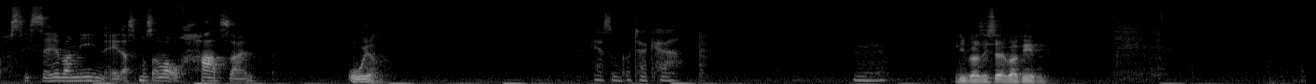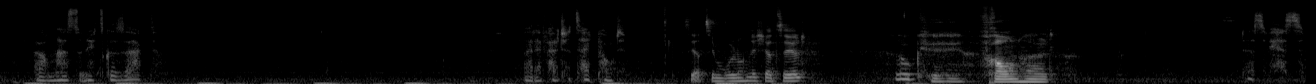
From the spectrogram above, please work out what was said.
Oh, sich selber nähen, ey. Das muss aber auch hart sein. Oh ja. Er ist ein guter Kerl. Lieber sich selber weben. Warum hast du nichts gesagt? War der falsche Zeitpunkt. Sie hat es ihm wohl noch nicht erzählt. Okay. Frauen halt. Das wär's.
